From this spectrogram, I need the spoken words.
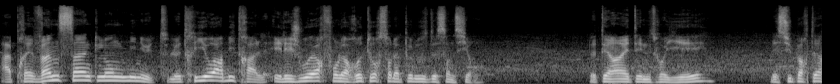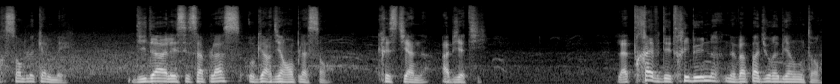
Après 25 longues minutes, le trio arbitral et les joueurs font leur retour sur la pelouse de San Siro. Le terrain a été nettoyé, les supporters semblent calmés. Dida a laissé sa place au gardien remplaçant, Christian Abiati. La trêve des tribunes ne va pas durer bien longtemps.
